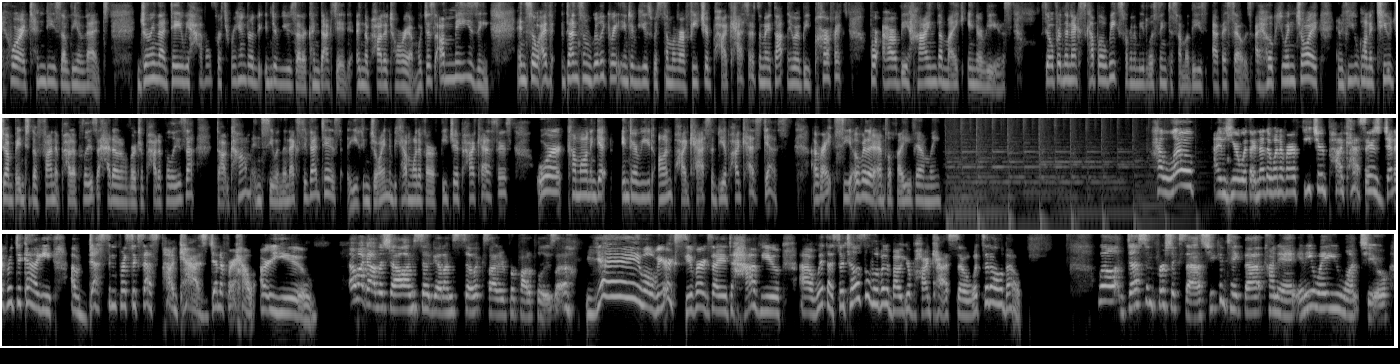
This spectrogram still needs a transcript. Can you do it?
who are attendees of the event. During that day, we have over 300 interviews that are conducted in the Podatorium, which is amazing. And so I've done some really great interviews with some of our featured podcasters, and I thought they would be perfect for our behind the mic interviews. So, over the next couple of weeks, we're going to be listening to some of these episodes. I hope you enjoy. And if you wanted to jump into the fun at Podapalooza, head on over to podapalooza.com and see when the next event is. You can join and become one of our featured podcasters or come on and get interviewed on podcasts and be a podcast guest. All right. See you over there, Amplify You family. Hello, I'm here with another one of our featured podcasters, Jennifer Takagi of Destined for Success podcast. Jennifer, how are you? Oh my God, Michelle, I'm so good. I'm so excited for Podapalooza. Yay! Well, we are super excited to have you uh, with us. So tell us a little bit about your podcast. So, what's it all about? Well, Destined for Success, you can take that kind of any way you want to.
